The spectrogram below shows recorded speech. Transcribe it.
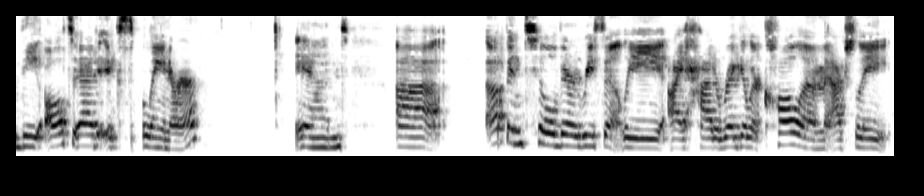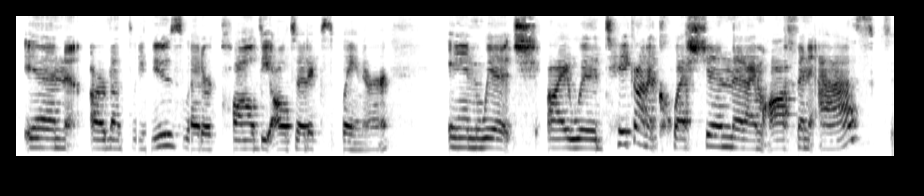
the Alt Ed Explainer. And uh, up until very recently, I had a regular column actually in our monthly newsletter called the Alt Ed Explainer, in which I would take on a question that I'm often asked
